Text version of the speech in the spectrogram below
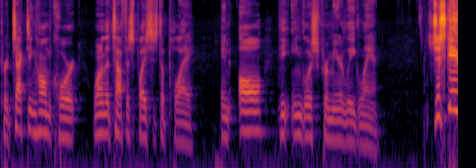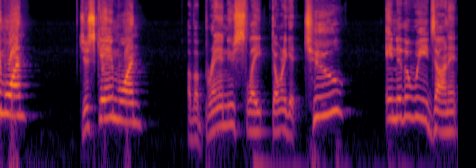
protecting home court, one of the toughest places to play in all the English Premier League land. It's just game one, just game one of a brand new slate. Don't want to get too into the weeds on it,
